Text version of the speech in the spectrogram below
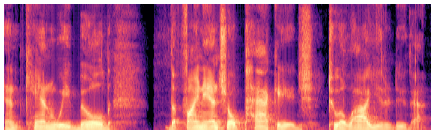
And can we build the financial package to allow you to do that?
